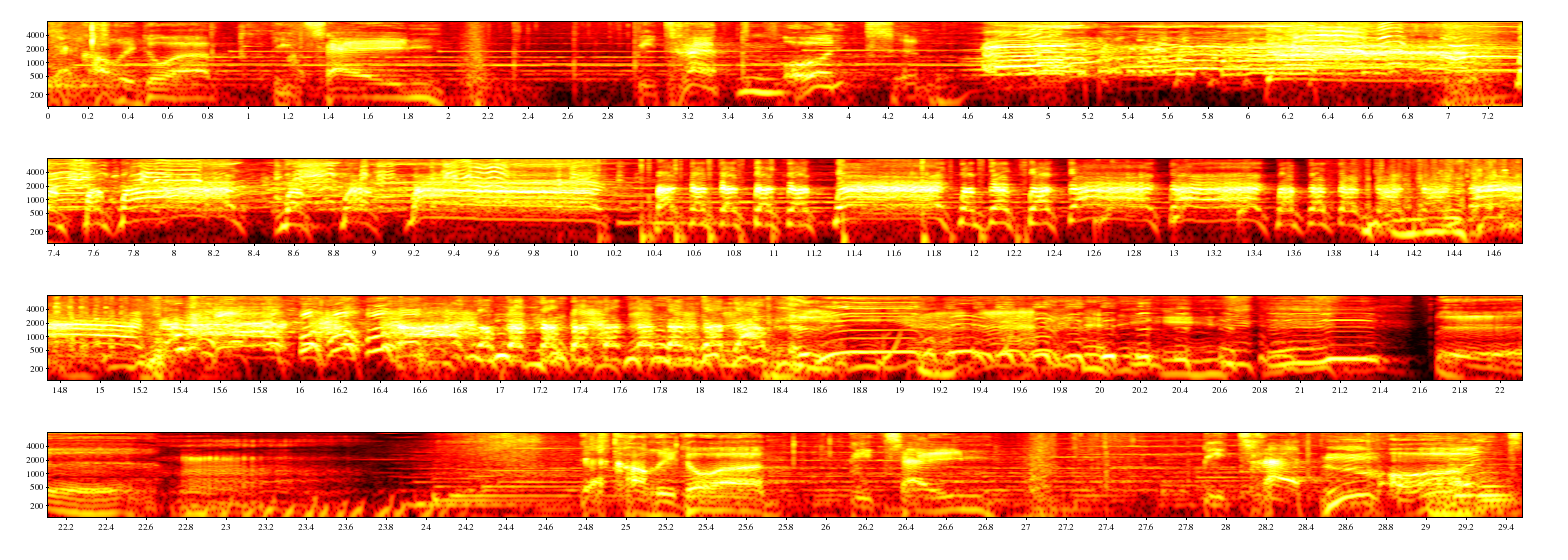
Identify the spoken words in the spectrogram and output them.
Der Korridor, die Zellen, die Treppen und... ähm, Der Korridor, die Zellen, die Treppen und...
